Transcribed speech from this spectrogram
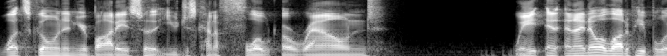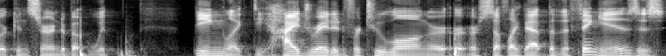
what's going in your body so that you just kind of float around weight. And, and I know a lot of people are concerned about with being like dehydrated for too long or, or, or stuff like that. But the thing is, is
